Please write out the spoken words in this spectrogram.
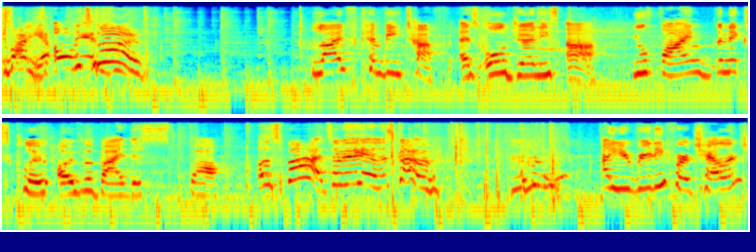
The bike! Yeah. Oh, Let's go! Life can be tough, as all journeys are. You'll find the next clue over by the spa. Oh, the spa! It's over there. Let's go! Are you ready for a challenge?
